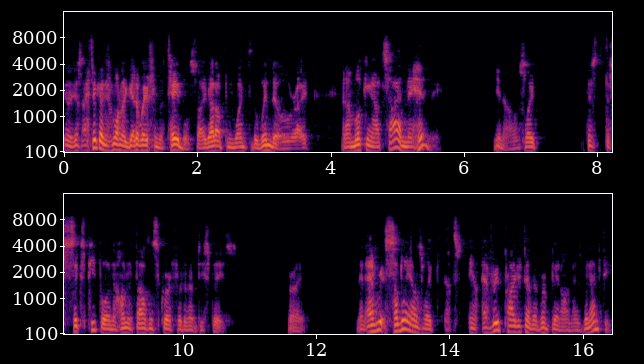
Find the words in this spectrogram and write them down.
you know, just I think I just wanted to get away from the table, so I got up and went to the window, right? And I'm looking outside, and they hit me. You know, it was like there's there's six people in a hundred thousand square foot of empty space, right? And every suddenly I was like, that's you know every project I've ever been on has been empty,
